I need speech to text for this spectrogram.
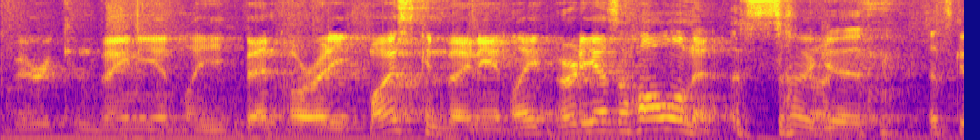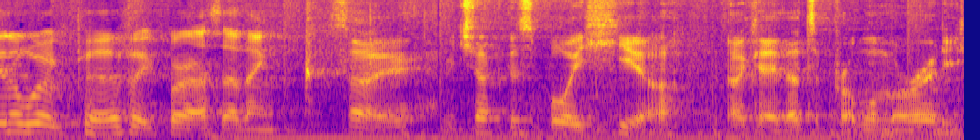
Very conveniently bent already. Most conveniently, already has a hole in it. It's so good. It's gonna work perfect for us, I think. So, we chuck this boy here. Okay, that's a problem already.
